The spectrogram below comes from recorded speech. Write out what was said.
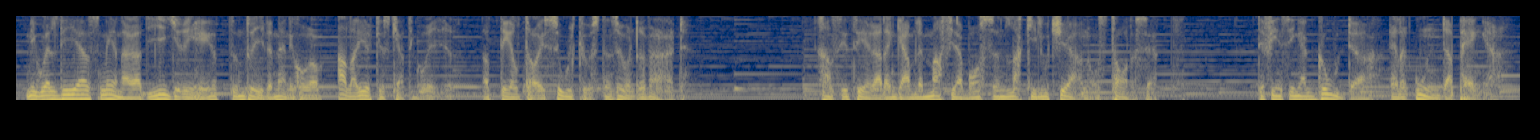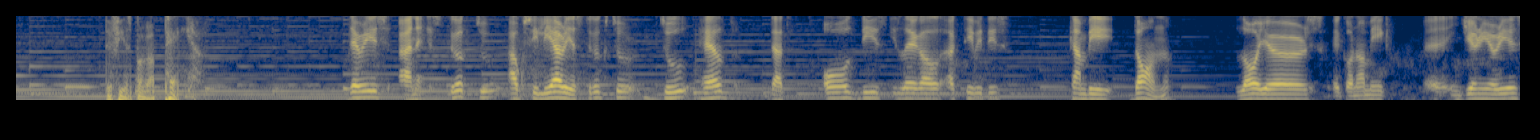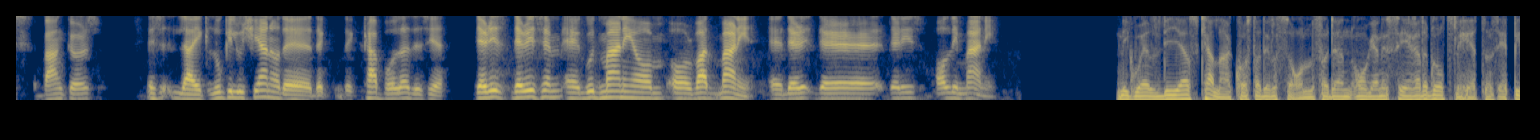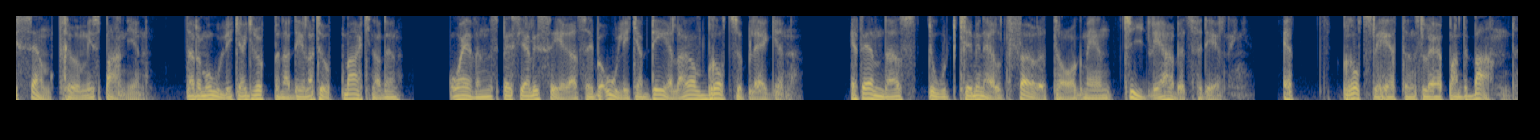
Miguel Diaz menar att girigheten driver människor av alla yrkeskategorier att delta i solkustens undre värld. Han citerar den gamle maffiabossen Lucky Lucianos talesätt. Det finns inga goda eller onda pengar. Det finns bara pengar. There is an structure, auxiliary structure to help that all these illegal activities can be done. Lawyers, economic uh, engineers, bankers. It's like Lucky Luciano, the, the, the couple, they say, there is, there is a, a good money or, or bad money. Uh, there, there, there is only money. Miguel Diaz kallar Costa del Sol för den organiserade brottslighetens epicentrum i Spanien, där de olika grupperna delat upp marknaden och även specialiserat sig på olika delar av brottsuppläggen. Ett enda stort kriminellt företag med en tydlig arbetsfördelning. Ett brottslighetens löpande band.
